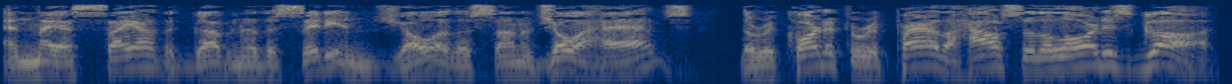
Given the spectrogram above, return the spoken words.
and Maaseiah, the governor of the city, and Joah the son of Joahaz, the recorder to repair the house of the Lord his God.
